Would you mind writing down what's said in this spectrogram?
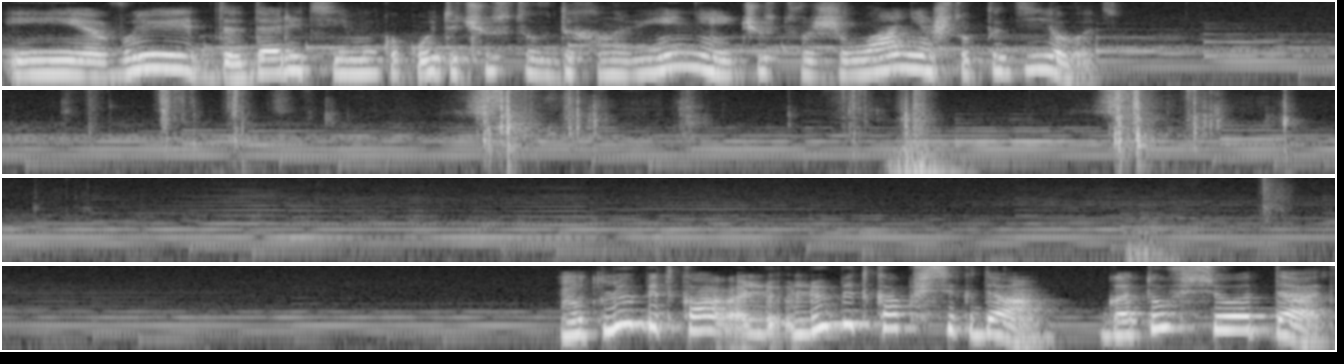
И вы дарите ему какое-то чувство вдохновения и чувство желания что-то делать. Вот любит как, любит как всегда, готов все отдать.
